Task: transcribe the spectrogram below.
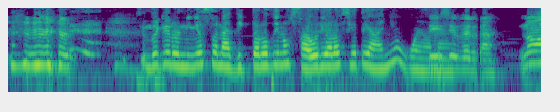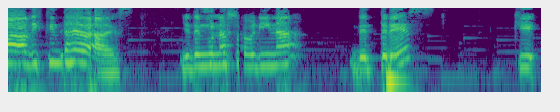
siento que los niños son adictos a los dinosaurios a los siete años, weón. Sí, sí, es verdad. No, a distintas edades. Yo tengo una sobrina de tres, que,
